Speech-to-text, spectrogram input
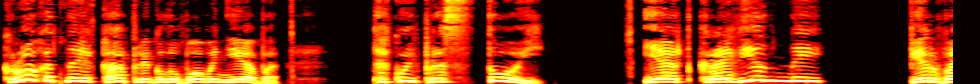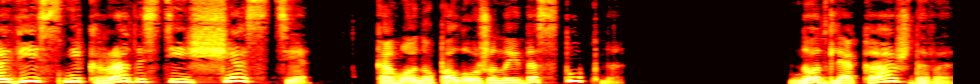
крохотная капля голубого неба, такой простой и откровенный первовестник радости и счастья, кому оно положено и доступно. Но для каждого,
